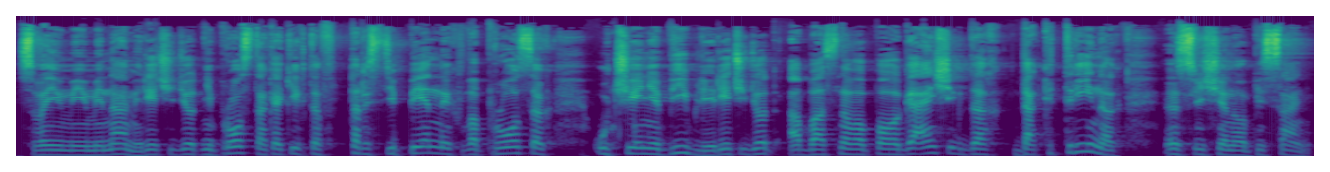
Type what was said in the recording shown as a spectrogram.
своими именами. Речь идет не просто о каких-то второстепенных вопросах учения Библии. Речь идет об основополагающих доктринах э, Священного Писания.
